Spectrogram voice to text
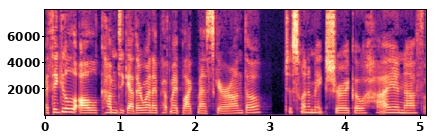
I think it'll all come together when I put my black mascara on, though. Just want to make sure I go high enough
